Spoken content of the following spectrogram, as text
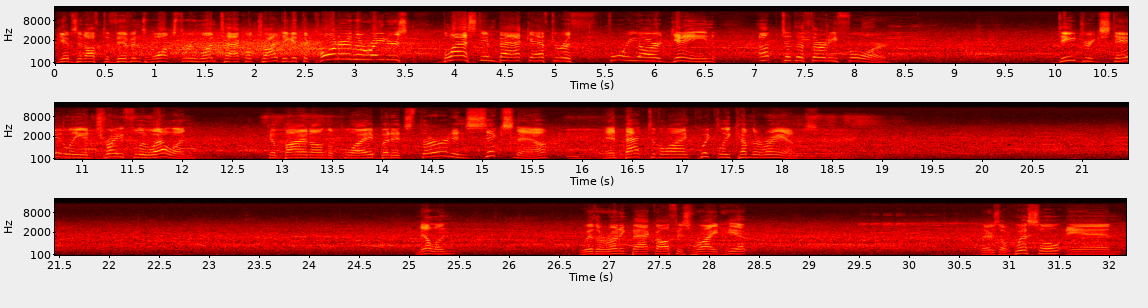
gives it off to Vivens, walks through one tackle, tried to get the corner, and the Raiders blast him back after a four yard gain up to the 34. Diedrich Stanley and Trey Fluellen combine on the play, but it's third and six now, and back to the line quickly come the Rams. Millen with a running back off his right hip. There's a whistle, and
